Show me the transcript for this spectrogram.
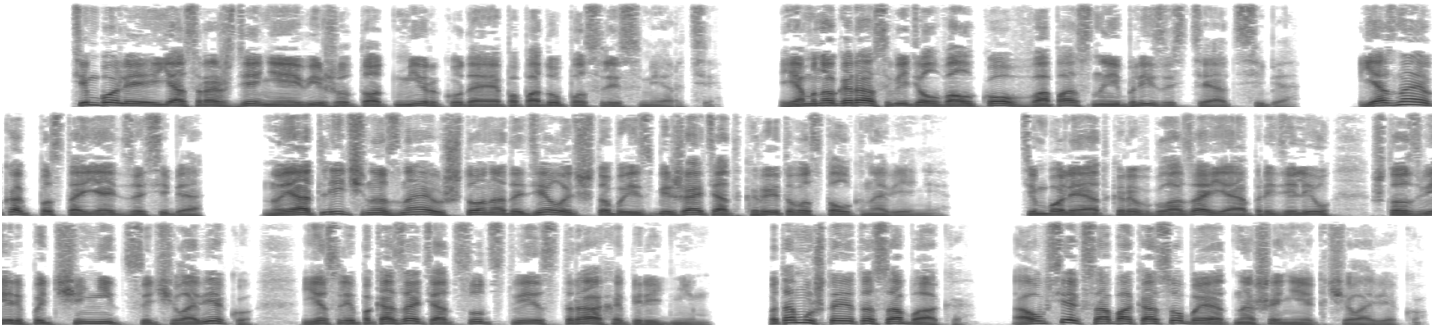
Тем более я с рождения вижу тот мир, куда я попаду после смерти. Я много раз видел волков в опасной близости от себя. Я знаю, как постоять за себя, но я отлично знаю, что надо делать, чтобы избежать открытого столкновения. Тем более, открыв глаза, я определил, что зверь подчинится человеку, если показать отсутствие страха перед ним, потому что это собака, а у всех собак особое отношение к человеку.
